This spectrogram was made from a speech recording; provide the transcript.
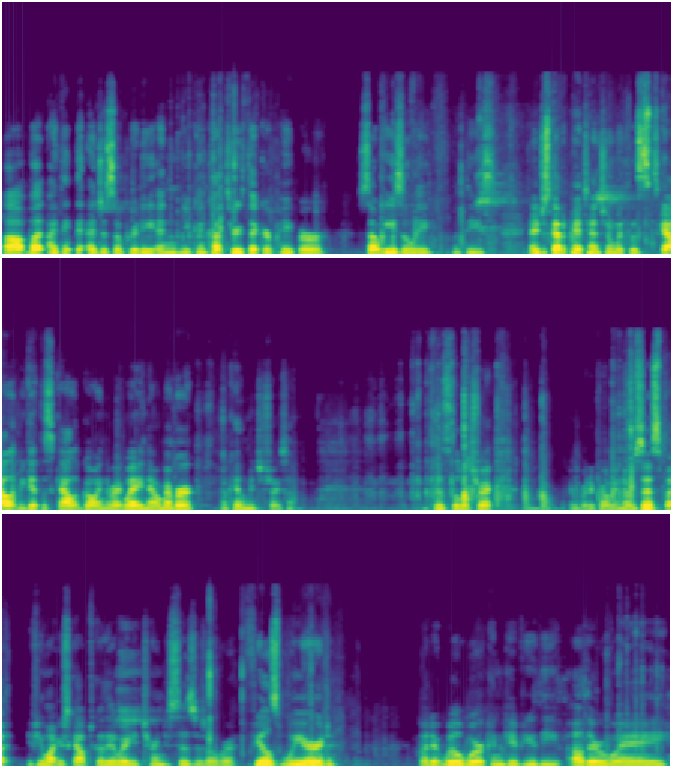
uh, but I think the edge is so pretty and you can cut through thicker paper so easily with these. Now you just got to pay attention with the scallop. You get the scallop going the right way. Now remember, okay, let me just show you something. This little trick. Everybody probably knows this, but if you want your scallop to go the other way, you turn your scissors over. It feels weird, but it will work and give you the other way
